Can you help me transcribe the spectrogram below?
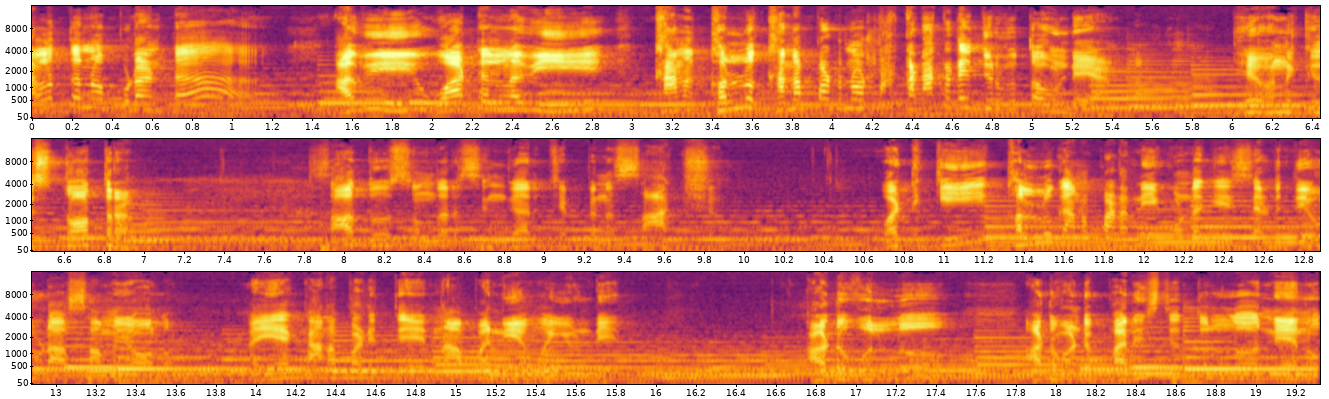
వెళ్తున్నప్పుడు అంట అవి వాటిల్ని అవి కన కళ్ళు కనపడినట్టు అక్కడక్కడే తిరుగుతూ ఉండేయంట. దేవునికి స్తోత్రం. సాధు సుందర్ సింగ్ గారు చెప్పిన సాక్ష్యం. వాటికి కళ్ళు కనపడనీయకుండా చేశాడు దేవుడు ఆ సమయంలో. అయ్యే కనపడితే నా పని ఏమై ఉండేది? అడవుల్లో అటువంటి పరిస్థితుల్లో నేను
